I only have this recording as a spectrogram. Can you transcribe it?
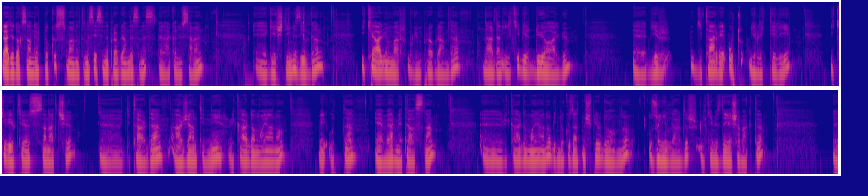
Açık Radyo 94.9 Manıtını Sesini programdasınız. Ben Hakan Üstemen. Ee, geçtiğimiz yıldan iki albüm var bugün programda. Bunlardan ilki bir duo albüm. Ee, bir gitar ve ut birlikteliği. İki virtüöz sanatçı. Ee, gitarda Arjantinli Ricardo Moyano ve utta Enver Mete Aslan. Ee, Ricardo Moyano 1961 doğumlu. Uzun yıllardır ülkemizde yaşamakta. Ee,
